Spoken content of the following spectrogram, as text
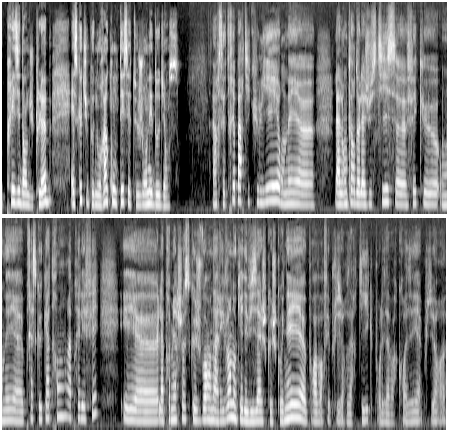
président du club. Est-ce que tu peux nous raconter cette journée d'audience? Alors c'est très particulier. On est euh, la lenteur de la justice euh, fait que on est presque quatre ans après les faits. Et la première chose que je vois en arrivant, donc il y a des visages que je connais pour avoir fait plusieurs articles, pour les avoir croisés à plusieurs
